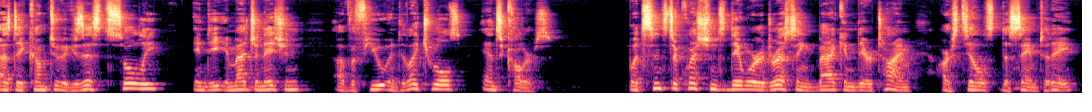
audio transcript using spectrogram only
as they come to exist solely in the imagination of a few intellectuals and scholars. But since the questions they were addressing back in their time are still the same today,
